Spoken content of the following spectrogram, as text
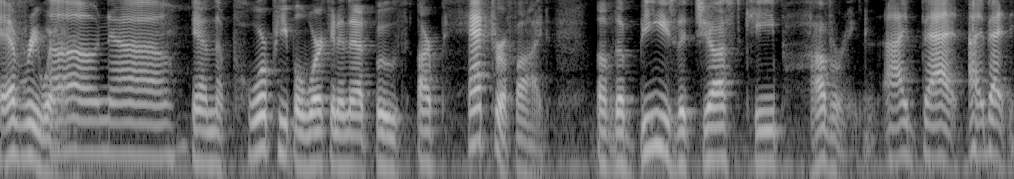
everywhere. Oh no! and the poor people working in that booth are petrified of the bees that just keep hovering. I bet. I bet.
